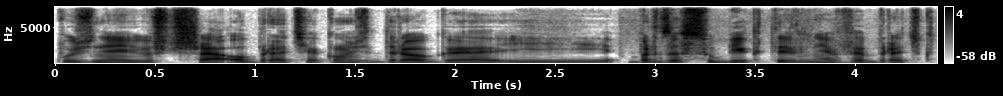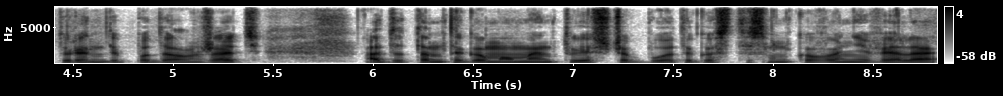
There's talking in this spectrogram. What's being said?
Później już trzeba obrać jakąś drogę i bardzo subiektywnie wybrać, którędy podążać, a do tamtego momentu jeszcze było tego stosunkowo niewiele.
